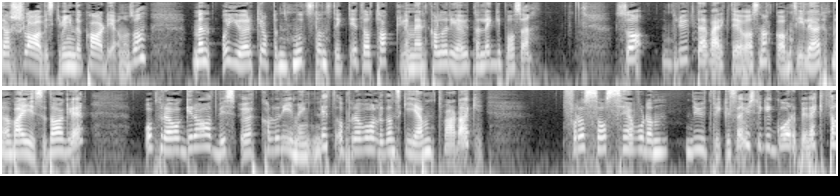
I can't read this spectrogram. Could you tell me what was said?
ha slaviske mengder kardian og sånn, men å gjøre kroppen motstandsdyktig til å takle mer kalorier uten å legge på seg. Så bruk det verktøyet vi har snakka om tidligere, med å veie seg daglig. Og prøv å gradvis øke kalorimengden litt, og prøv å holde det ganske jevnt hver dag. For å så se hvordan det utvikler seg hvis du ikke går opp i vekt, da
